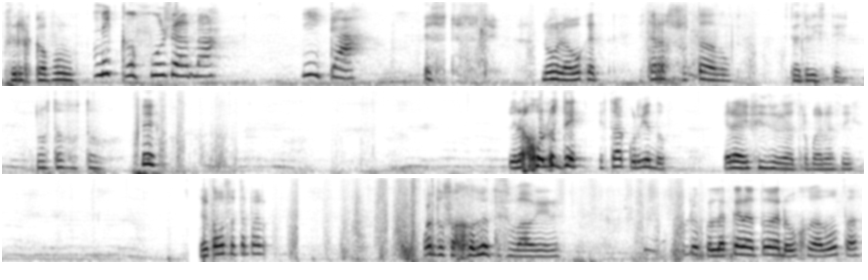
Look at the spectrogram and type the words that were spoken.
Se escapó. Nico Fusama. Nika. Es este, es este. No, la boca está asustado. Está triste. No, está asustado. ¡Eh! El ajolote estaba corriendo. Era difícil de atrapar así. ¿Le vamos a atrapar? ¿Cuántos ajolotes va a haber? Uno con la cara toda enojadota.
